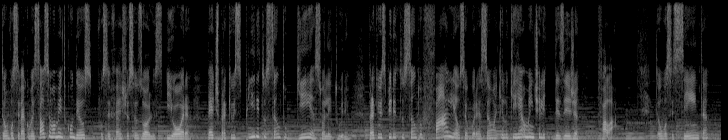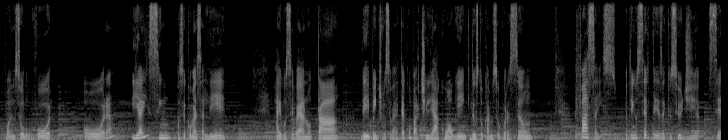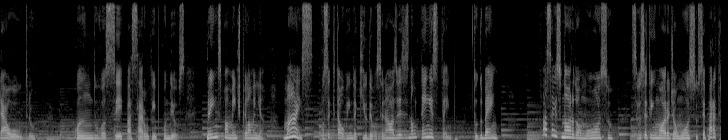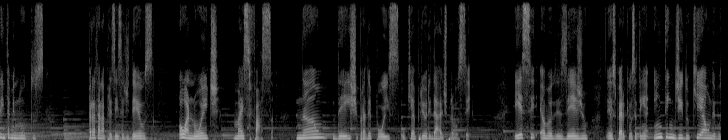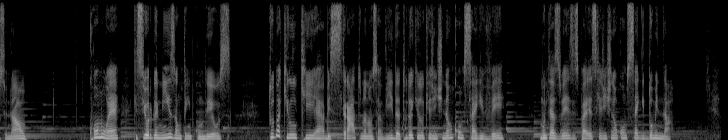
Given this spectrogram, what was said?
Então você vai começar o seu momento com Deus, você fecha os seus olhos e ora. Pede para que o Espírito Santo guie a sua leitura, para que o Espírito Santo fale ao seu coração aquilo que realmente ele deseja falar. Então você senta, põe o seu louvor, ora, e aí sim você começa a ler. Aí você vai anotar, de repente você vai até compartilhar com alguém que Deus tocar no seu coração. Faça isso. Eu tenho certeza que o seu dia será outro quando você passar um tempo com Deus, principalmente pela manhã. Mas você que está ouvindo aqui o devocional às vezes não tem esse tempo. Tudo bem. Faça isso na hora do almoço. Se você tem uma hora de almoço, separa 30 minutos para estar tá na presença de Deus ou à noite, mas faça. Não deixe para depois o que é prioridade para você. Esse é o meu desejo. Eu espero que você tenha entendido o que é um devocional, como é que se organiza um tempo com Deus, tudo aquilo que é abstrato na nossa vida, tudo aquilo que a gente não consegue ver, muitas vezes parece que a gente não consegue dominar.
